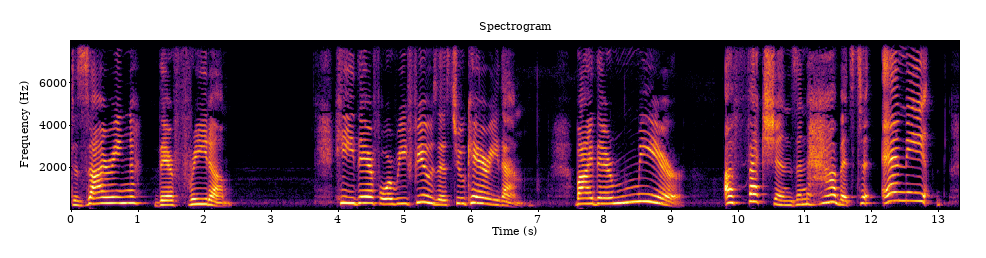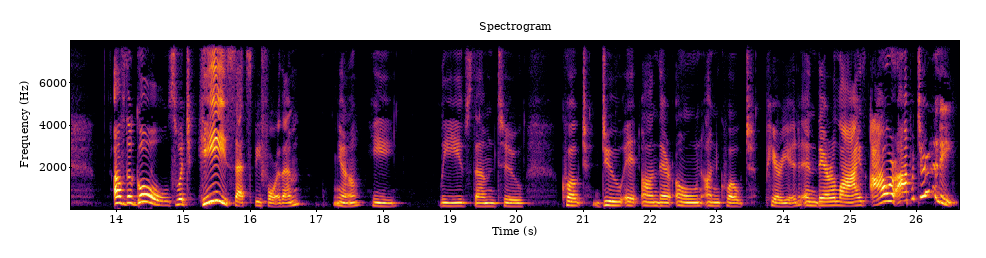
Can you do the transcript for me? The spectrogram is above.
Desiring their freedom. He therefore refuses to carry them by their mere affections and habits to any of the goals which he sets before them. You know, he leaves them to, quote, do it on their own, unquote, period. And there lies our opportunity.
